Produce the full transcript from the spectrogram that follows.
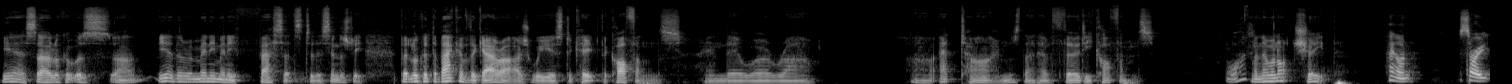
Yeah, so look, it was, uh, yeah, there are many, many facets to this industry. But look, at the back of the garage, we used to keep the coffins, and there were, uh, at times, they'd have 30 coffins. What? And they were not cheap. Hang on. Sorry,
